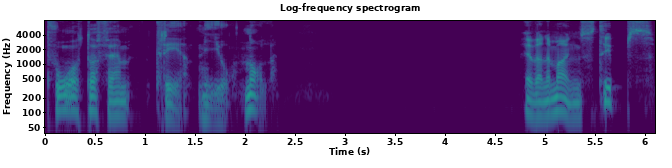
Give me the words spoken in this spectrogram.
285 390. Evenemangstips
